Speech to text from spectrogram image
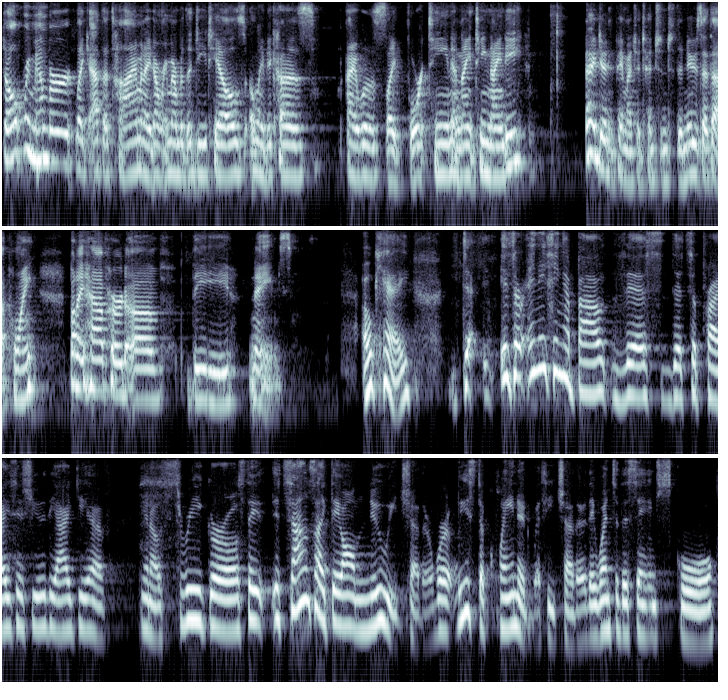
don't remember, like, at the time, and I don't remember the details only because I was like 14 in 1990. I didn't pay much attention to the news at that point, but I have heard of the names. Okay. Is there anything about this that surprises you? The idea of you know, three girls. They it sounds like they all knew each other, were at least acquainted with each other. They went to the same school.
